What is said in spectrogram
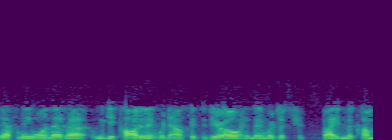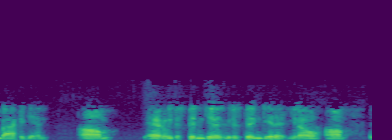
definitely one that uh, we get caught in it. We're down six to zero, and then we're just fighting to come back again. Um, and we just didn't get it. We just didn't get it. You know, um, I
